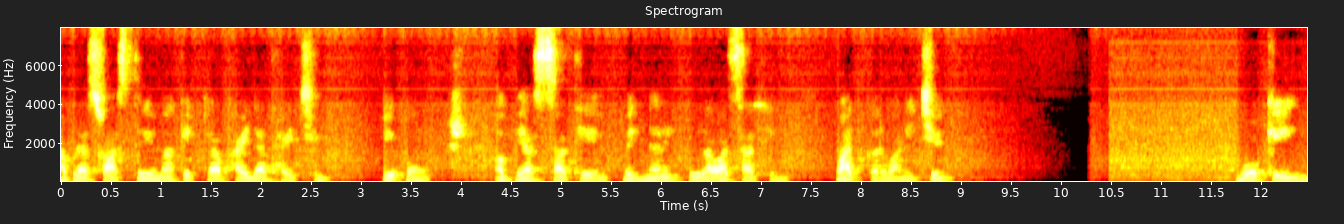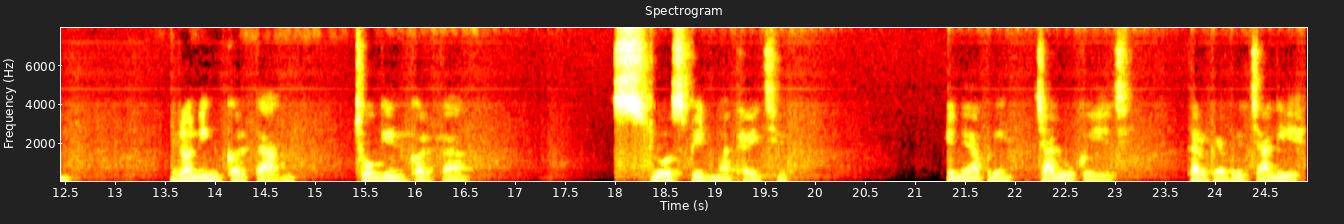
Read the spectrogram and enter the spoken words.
આપણા સ્વાસ્થ્યમાં કેટલા ફાયદા થાય છે? એ પણ અભ્યાસ સાથે, વૈજ્ઞાનિક પુરાવા સાથે વાત કરવાની છે. વોકિંગ, રનિંગ કરતાં, જોગિંગ કરતાં સ્લો સ્પીડમાં થાય છે. એને આપણે ચાલવું કહીએ છીએ. ધારો કે આપણે ચાલીએ,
